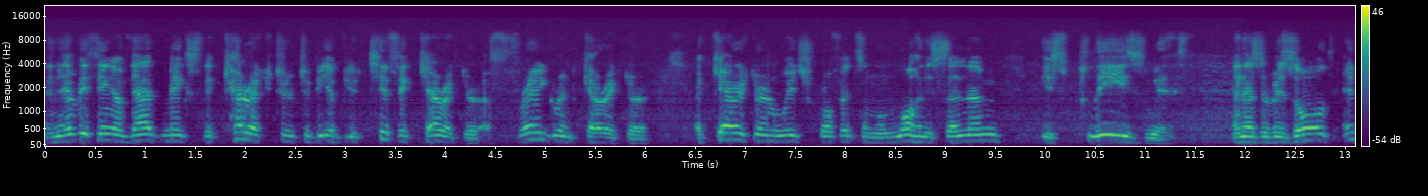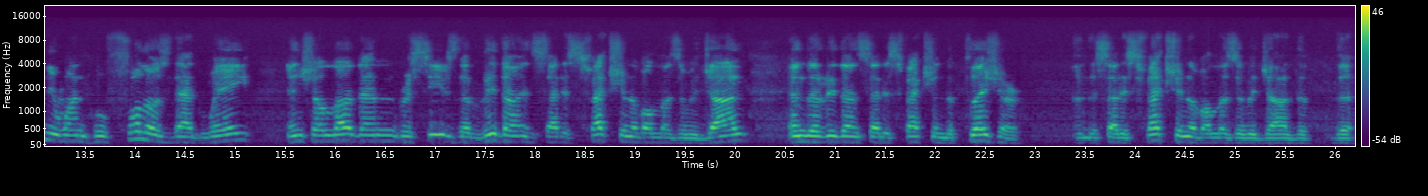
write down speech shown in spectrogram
and everything of that makes the character to be a beatific character, a fragrant character, a character in which Prophet is pleased with. And as a result anyone who follows that way inshaAllah then receives the rida and satisfaction of Allah and the rida and satisfaction, the pleasure and the satisfaction of Allah the, the,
